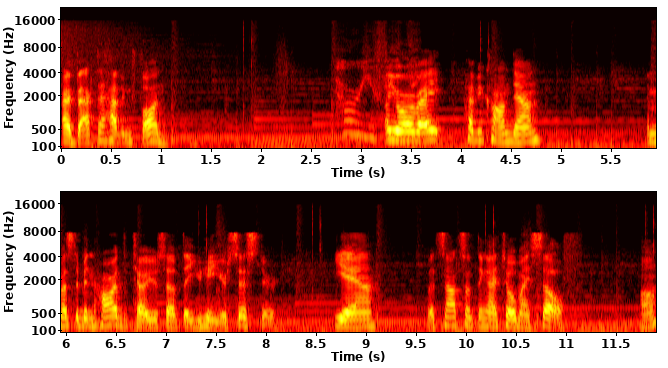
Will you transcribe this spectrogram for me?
Alright, back to having fun. How are you? Are you alright? Have you calmed down? It must have been hard to tell yourself that you hate your sister. Yeah, but it's not something I told myself. Huh?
